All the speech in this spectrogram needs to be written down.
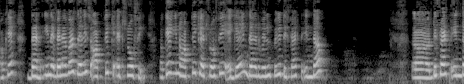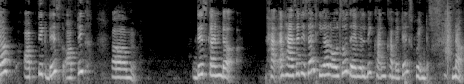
okay? Then in whenever there is optic atrophy okay? In optic atrophy again there will be defect in the uh, defect in the optic disc optic um, disc and uh, and as a result here also there will be concomitant squint. Now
